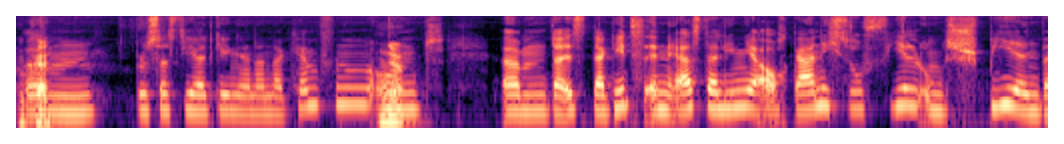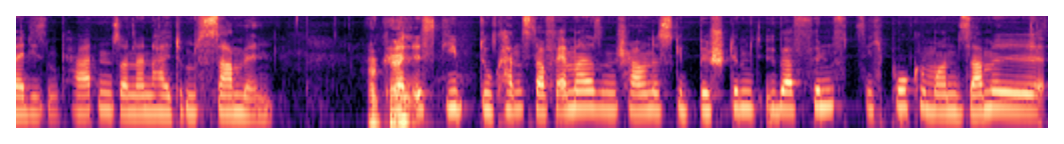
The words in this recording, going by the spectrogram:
Okay. Ähm, bloß, dass die halt gegeneinander kämpfen. Und ähm, da, ist- da geht es in erster Linie auch gar nicht so viel ums Spielen bei diesen Karten, sondern halt ums Sammeln. Weil okay. es gibt, du kannst auf Amazon schauen, es gibt bestimmt über 50 Pokémon-Sammelhefte.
